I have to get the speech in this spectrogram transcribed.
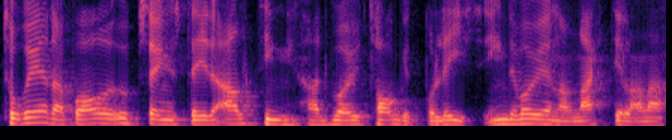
Tog reda på uppsägningstider. Allting hade varit taget på leasing. Det var ju en av nackdelarna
